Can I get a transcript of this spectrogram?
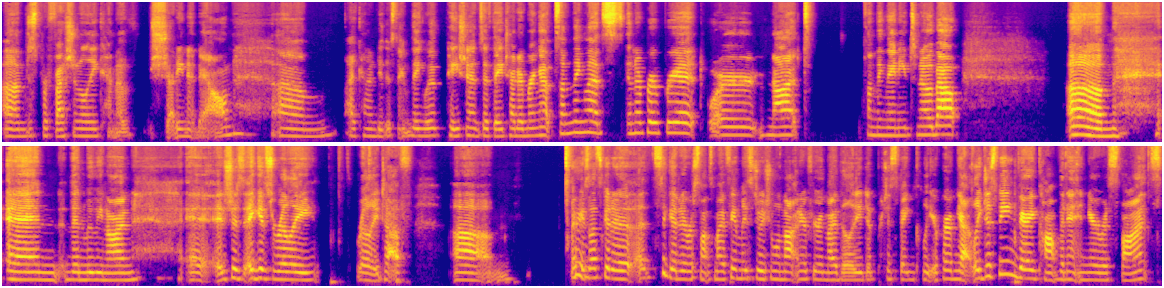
um, just professionally kind of shutting it down. Um, I kind of do the same thing with patients if they try to bring up something that's inappropriate or not something they need to know about. Um, and then moving on, it, it's just it gets really, really tough. Um, okay, so that's good. That's a good response. My family situation will not interfere with my ability to participate and complete your program. Yeah, like just being very confident in your response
